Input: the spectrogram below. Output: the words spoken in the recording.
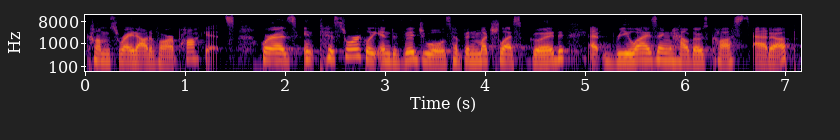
comes right out of our pockets. Whereas in, historically, individuals have been much less good at realizing how those costs add up,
